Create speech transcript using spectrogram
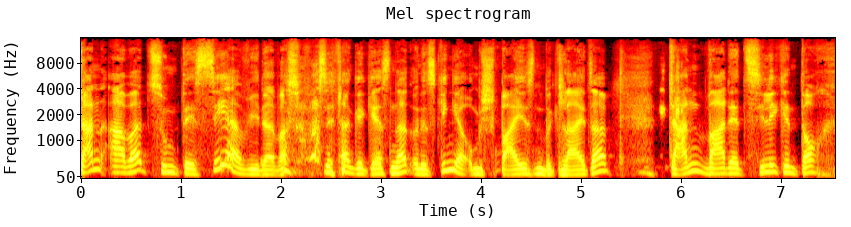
Dann aber zum Dessert wieder, was, was er dann gegessen hat, und es ging ja um Speisenbegleiter, dann war der Silicon doch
